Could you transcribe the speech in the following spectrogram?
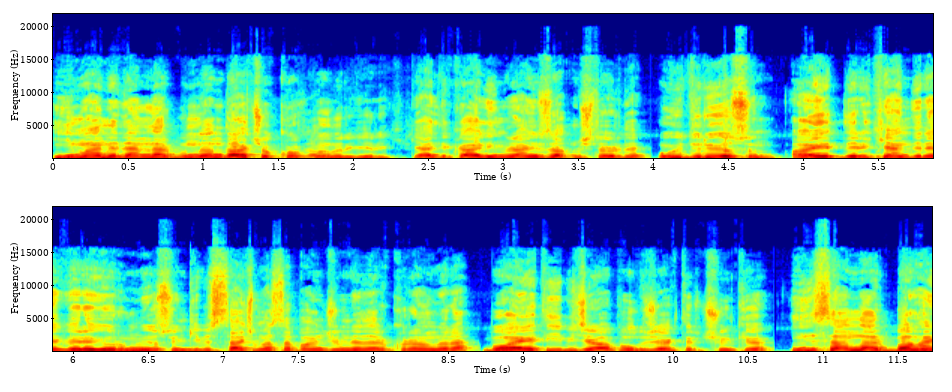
İman edenler bundan daha çok korkmaları gerek. Geldik Ali İmran 164'e. Uyduruyorsun. Ayetleri kendine göre yorumluyorsun gibi saçma sapan cümleler kuranlara bu ayet iyi bir cevap olacaktır. Çünkü insanlar bahane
